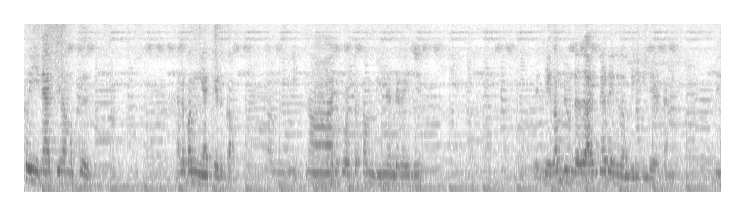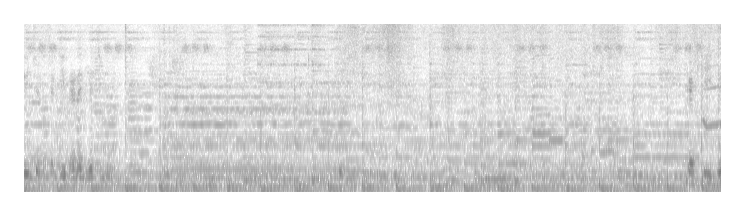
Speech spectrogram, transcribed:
ക്ലീനാക്കി നമുക്ക് നല്ല ഭംഗിയാക്കി എടുക്കാം. കമ്പി നാല് പോലത്തെ കമ്പിന്റെ എന്റെ കയ്യിൽ വലിയ കമ്പി ഉണ്ട്. അത് അതിന്റെ ഇടയിൽ കമ്പി ഇരിക്കില്ല ചേട്ടാ ഇത് ചട്ടിയുടെ ഇടയിൽ വെച്ച് കെട്ടിയിട്ട്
